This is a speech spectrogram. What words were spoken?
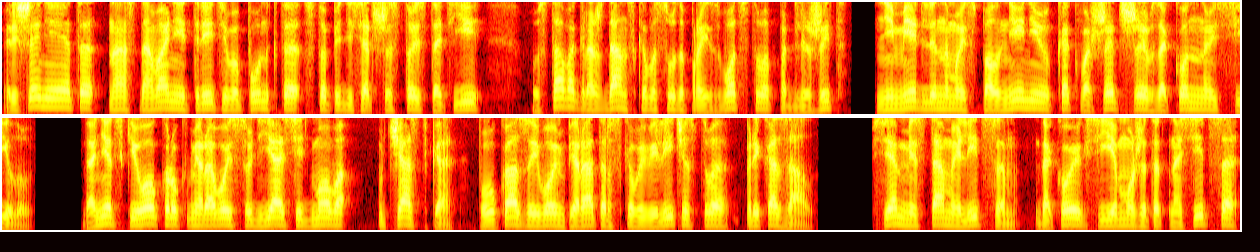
Решение это на основании третьего пункта 156 статьи Устава гражданского судопроизводства подлежит немедленному исполнению как вошедшее в законную силу. Донецкий округ мировой судья седьмого участка по указу его императорского величества приказал всем местам и лицам, до коих сие может относиться,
